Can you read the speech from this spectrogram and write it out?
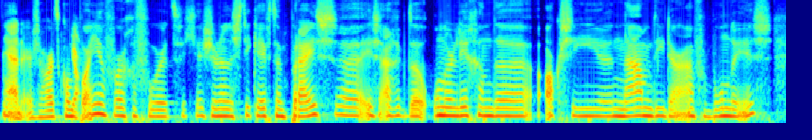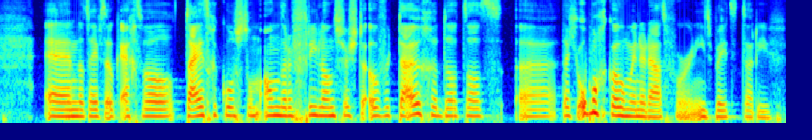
Ja, er is een hard campagne voor gevoerd. Weet je, journalistiek heeft een prijs, uh, is eigenlijk de onderliggende actienaam die daaraan verbonden is. En dat heeft ook echt wel tijd gekost om andere freelancers te overtuigen dat, dat, uh, dat je op mag komen inderdaad voor een iets beter tarief.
